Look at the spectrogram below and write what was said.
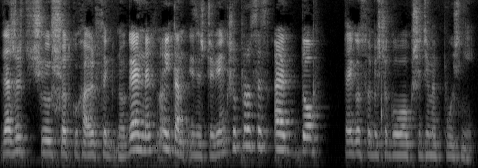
zażyciu środków halucynogennych. No i tam jest jeszcze większy proces, ale do tego sobie szczegółowo przejdziemy później.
